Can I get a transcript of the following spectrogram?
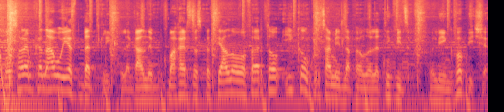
Sponsorem kanału jest BetClick, legalny bookmacher ze specjalną ofertą i konkursami dla pełnoletnich widzów. Link w opisie.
